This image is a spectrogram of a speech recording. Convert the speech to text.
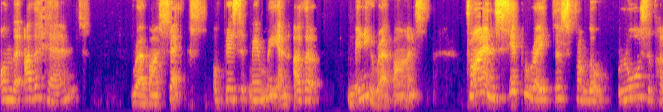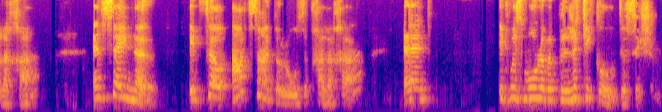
On the other hand, Rabbi Sacks of blessed memory and other many rabbis try and separate this from the laws of halacha and say no, it fell outside the laws of halakha and it was more of a political decision.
